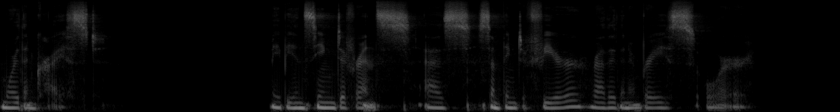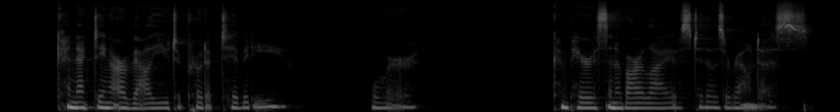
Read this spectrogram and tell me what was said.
more than Christ. Maybe in seeing difference as something to fear rather than embrace, or connecting our value to productivity, or comparison of our lives to those around us.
